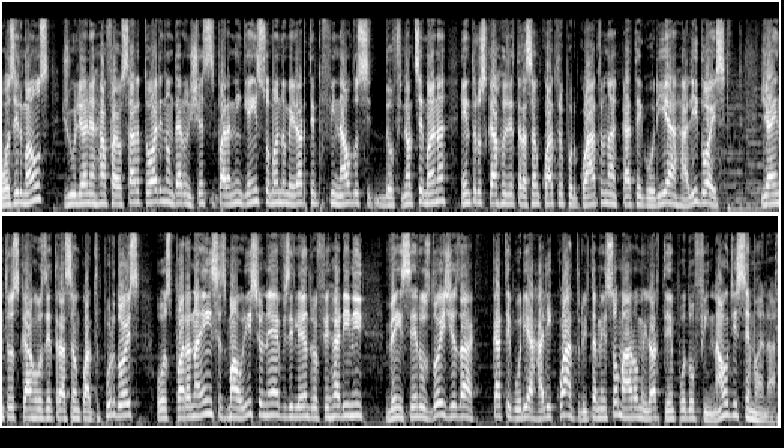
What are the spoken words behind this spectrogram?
Os irmãos, Juliano e Rafael Sartori, não deram chances para ninguém, somando o melhor tempo final do, do final de semana entre os carros de tração 4x4 na categoria Rally 2. Já entre os carros de tração 4x2, os paranaenses Maurício Neves e Leandro Ferrarini venceram os dois dias da categoria Rally 4 e também somaram o melhor tempo do final de semana.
